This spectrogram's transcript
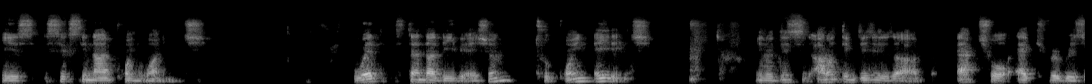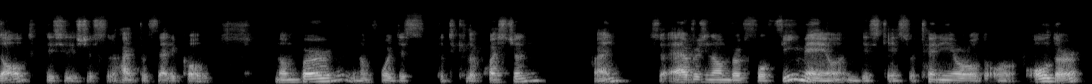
is 69.1 inch with standard deviation 2.8 inch. You know, this is, I don't think this is a actual accurate result. This is just a hypothetical number, you know, for this particular question, right? So average number for female, in this case, so 10 year old or older,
